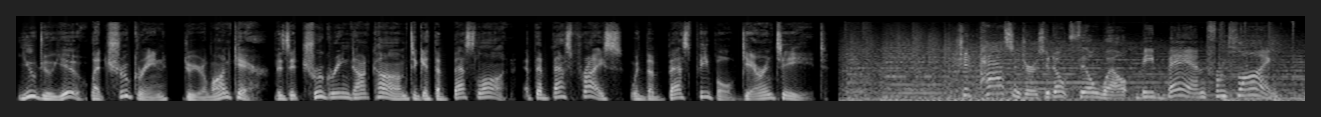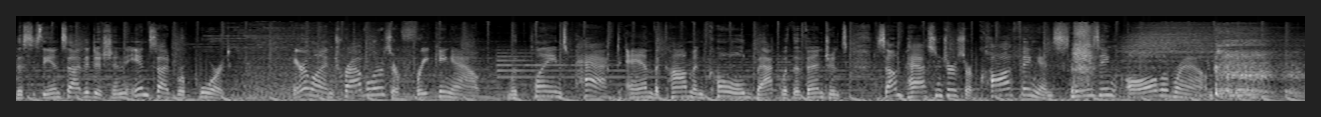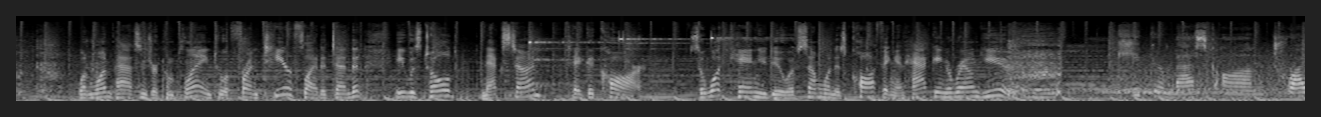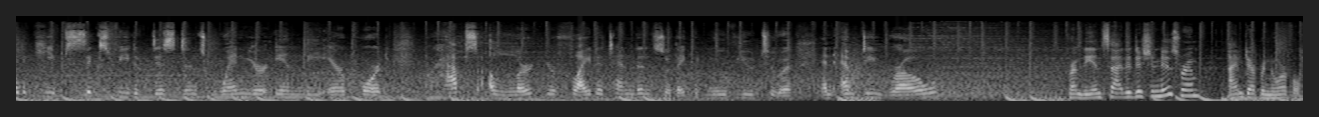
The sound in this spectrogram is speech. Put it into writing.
You do you. Let TruGreen do your lawn care. Visit trugreen.com to get the best lawn at the best price with the best people guaranteed. Should passengers who don't feel well be banned from flying? This is the Inside Edition Inside Report. Airline travelers are freaking out. With planes packed and the common cold back with a vengeance, some passengers are coughing and sneezing all around. When one passenger complained to a Frontier flight attendant, he was told, next time, take a car. So, what can you do if someone is coughing and hacking around you? Keep your mask on. Try to keep six feet of distance when you're in the airport. Perhaps alert your flight attendant so they could move you to a, an empty row. From the Inside Edition newsroom, I'm Deborah Norville.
